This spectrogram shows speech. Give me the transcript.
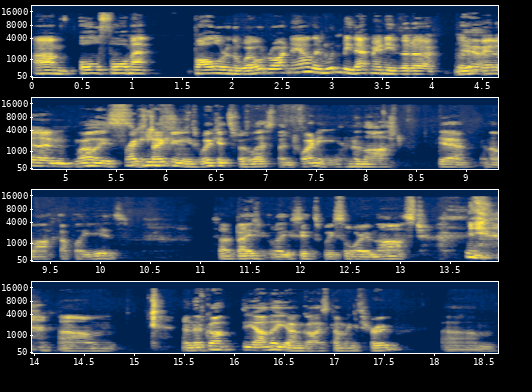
um, all format bowler in the world right now. There wouldn't be that many that are, that Yeah. are better than. Well, he's, he's he's- taking his wickets for less than twenty in the last yeah in the last couple of years. So basically, since we saw him last. Yeah. Um, and they've got the other young guys coming through. Um,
